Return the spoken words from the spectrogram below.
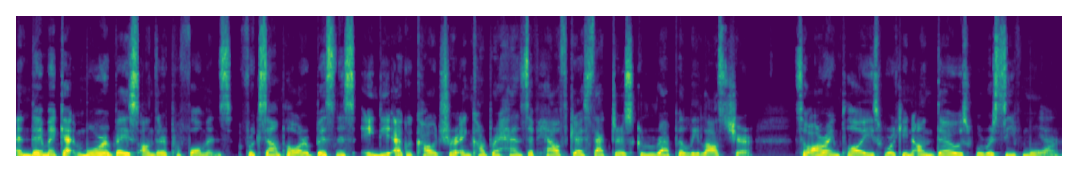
and they may get more based on their performance. For example, our business in the agriculture and comprehensive healthcare sectors grew rapidly last year. So our employees working on those will receive more.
